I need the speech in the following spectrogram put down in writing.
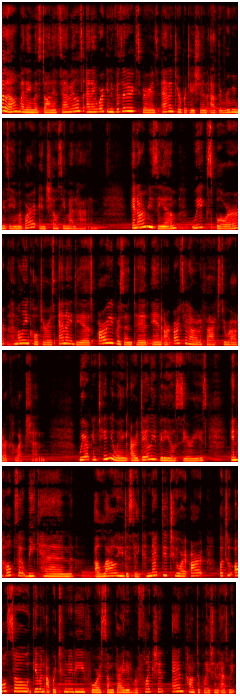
Hello, my name is Dawnette Samuels, and I work in visitor experience and interpretation at the Rubin Museum of Art in Chelsea, Manhattan. In our museum, we explore Himalayan cultures and ideas already presented in our arts and artifacts throughout our collection. We are continuing our daily video series in hopes that we can allow you to stay connected to our art, but to also give an opportunity for some guided reflection and contemplation as we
